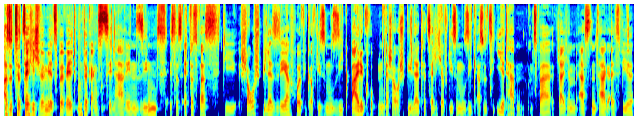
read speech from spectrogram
Also tatsächlich, wenn wir jetzt bei Weltuntergangsszenarien sind, ist das etwas, was die Schauspieler sehr häufig auf diese Musik, beide Gruppen der Schauspieler tatsächlich auf diese Musik assoziiert haben. Und zwar gleich am ersten Tag, als wir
